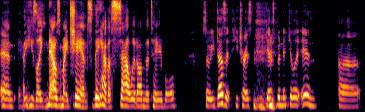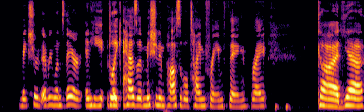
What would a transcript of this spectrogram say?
And Cats. he's like, now's my chance. They have a salad on the table. So he does it. He tries he gets Bunnicula in. Uh make sure everyone's there. And he like has a Mission Impossible time frame thing, right? god yeah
